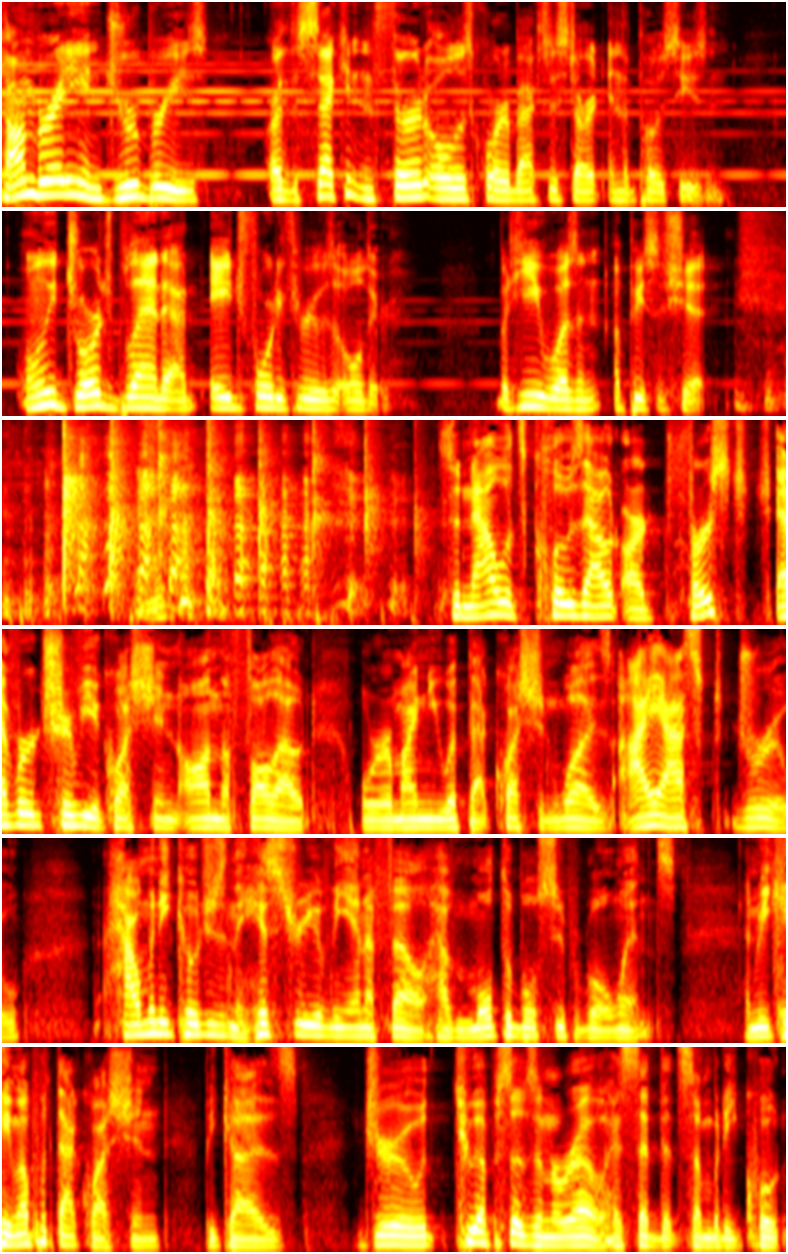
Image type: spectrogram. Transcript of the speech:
Tom Brady and Drew Brees are the second and third oldest quarterbacks to start in the postseason. Only George Blanda at age 43 was older, but he wasn't a piece of shit. So now let's close out our first ever trivia question on the Fallout. We'll remind you what that question was. I asked Drew how many coaches in the history of the NFL have multiple Super Bowl wins? And we came up with that question because Drew, two episodes in a row, has said that somebody, quote,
